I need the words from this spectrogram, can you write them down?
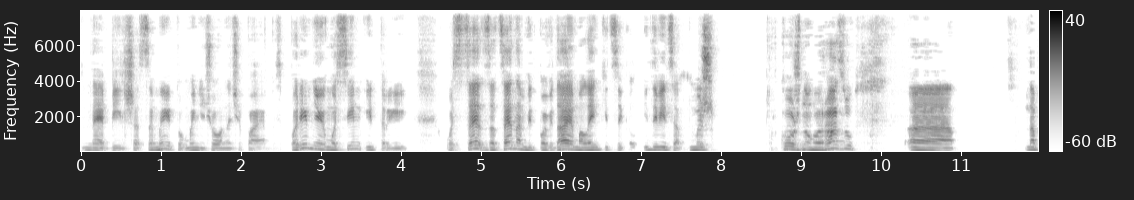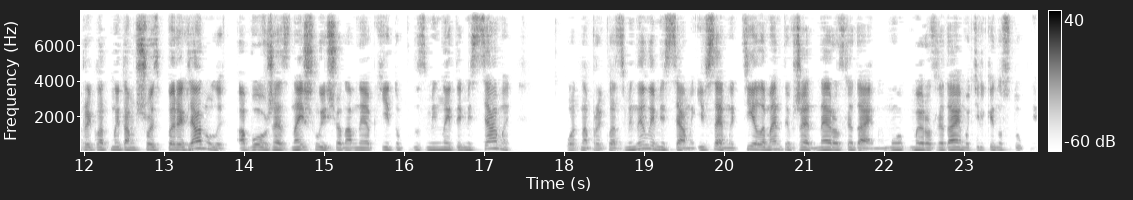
не більше 7, то ми нічого не чіпаємось. Порівнюємо 7 і 3. Ось це за це нам відповідає маленький цикл. І дивіться, ми ж кожного разу, е, наприклад, ми там щось переглянули, або вже знайшли, що нам необхідно змінити місцями. От, наприклад, змінили місцями, і все, ми ті елементи вже не розглядаємо. Ми, розглядаємо тільки наступні.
